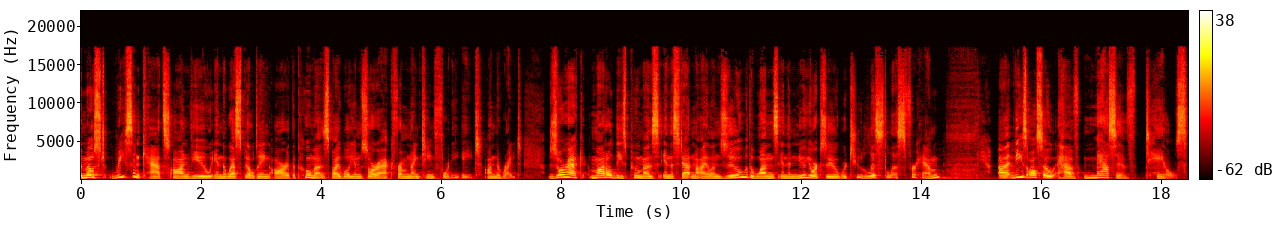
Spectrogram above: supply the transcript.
The most recent cats on view in the West Building are the Pumas by William Zorach from 1948 on the right. Zorach modeled these pumas in the Staten Island Zoo. The ones in the New York Zoo were too listless for him. Uh, these also have massive tails.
